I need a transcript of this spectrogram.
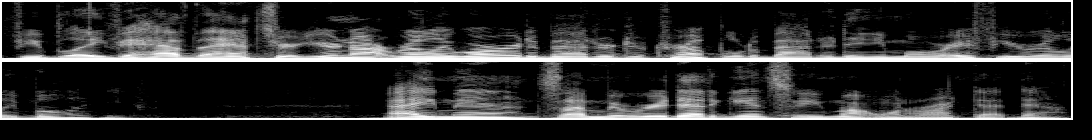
if you believe you have the answer, you're not really worried about it or troubled about it anymore if you really believe. Amen. So let me read that again so you might want to write that down.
